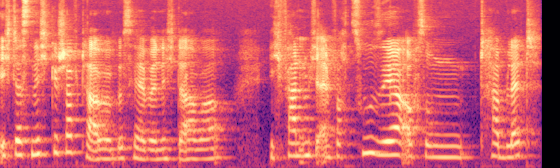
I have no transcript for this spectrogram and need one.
ich das nicht geschafft habe bisher, wenn ich da war. Ich fand mich einfach zu sehr auf so einem Tablett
